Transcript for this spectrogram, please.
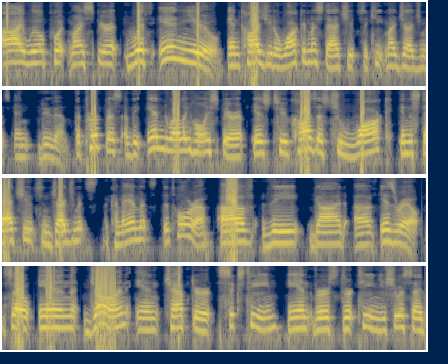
I will put my spirit within you and cause you to walk in my statutes to keep my judgments, and do them. The purpose of the indwelling Holy Spirit is to cause us to walk in the statutes and judgments, the commandments, the Torah of the God of Israel. So in John, in chapter 16 and verse 13, Yeshua said,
